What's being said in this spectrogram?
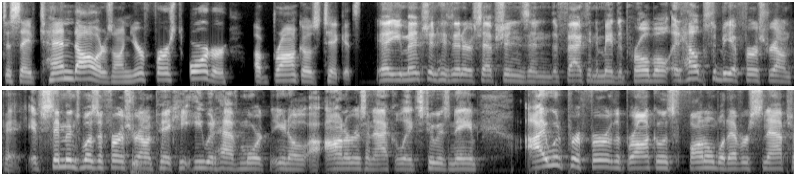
to save $10 on your first order of Broncos tickets. Yeah, you mentioned his interceptions and the fact that he made the Pro Bowl. It helps to be a first round pick. If Simmons was a first round pick, he, he would have more, you know, uh, honors and accolades to his name. I would prefer the Broncos funnel whatever snaps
